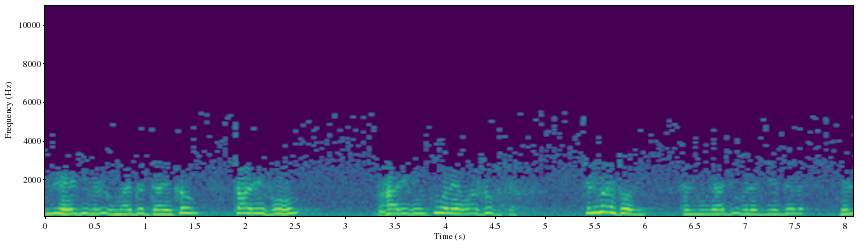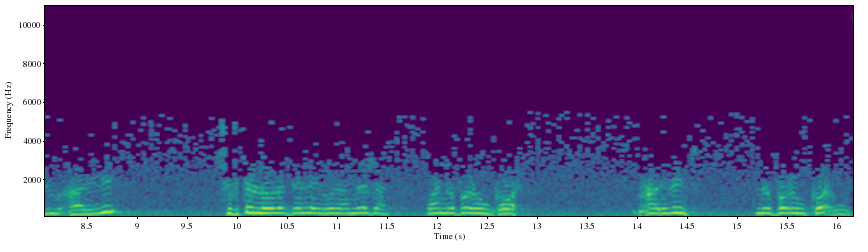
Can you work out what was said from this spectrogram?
gudaheedii bay u maado tahay. Kow tacriifuhum muxaaribiin kuwa le waa shufta tilmaantoodii almuraadu ula jeedada bilmuxaaribiin shufta loola danlay hunaa meeshaan waa nafarun koox. Muxaaribiintu nafarun koox wey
